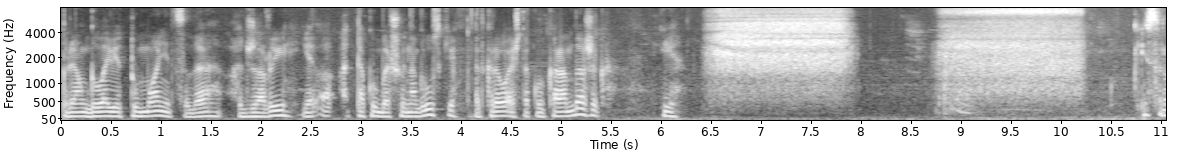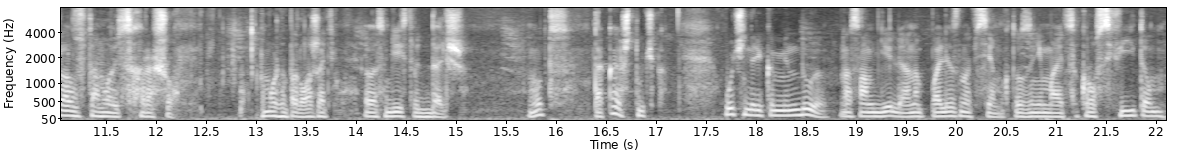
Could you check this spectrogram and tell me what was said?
прям в голове туманится, да, от жары и от такой большой нагрузки, открываешь такой карандашик и сразу становится хорошо. Можно продолжать действовать дальше. Вот такая штучка. Очень рекомендую. На самом деле она полезна всем, кто занимается кроссфитом,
